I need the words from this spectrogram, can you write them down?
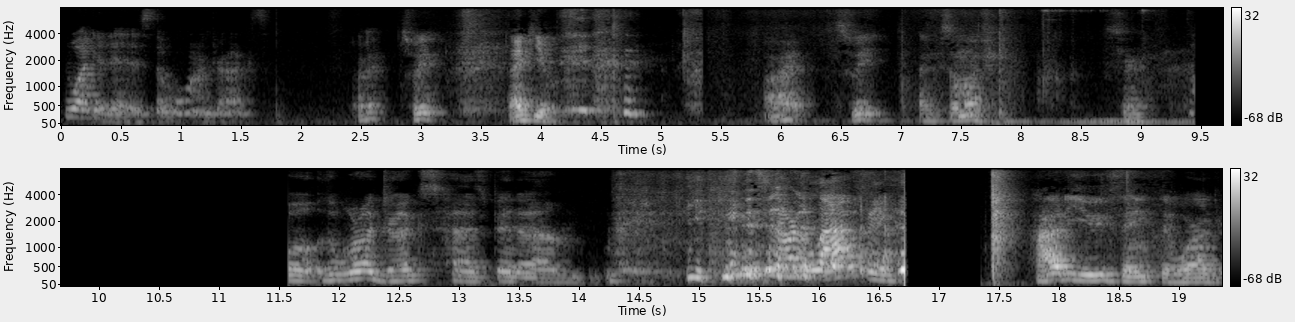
what it is, the war on drugs. Okay, sweet. Thank you. All right, sweet. Thank you so much. Sure. Well, the war on drugs has been. Um, you can't start laughing. How do you think the war on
